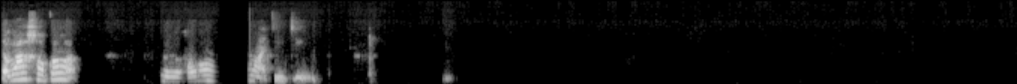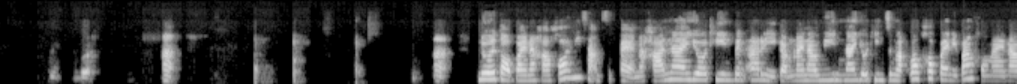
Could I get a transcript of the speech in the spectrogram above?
แต่ว่าเขาก็เออเขาก็ประมาทจริง ๆ โดยต่อไปนะคะ ข้อที่สามสิบแปดนะคะ นายโยธินเป็นอาริกับนายนาวิน นายโยธินจึงลักลอบเข้าไปในบ้านของนายนา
